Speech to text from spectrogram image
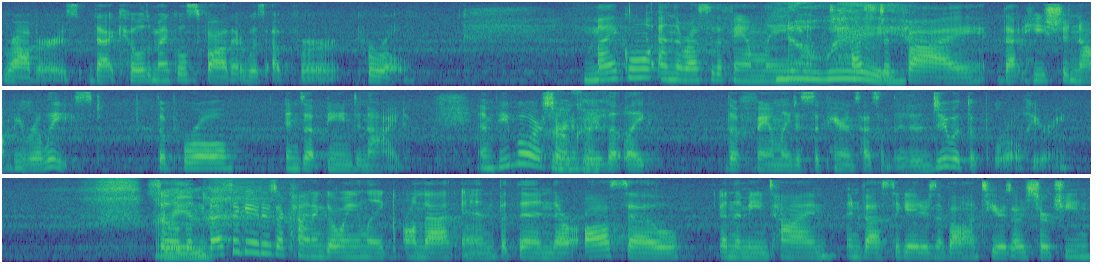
robbers that killed Michael's father was up for parole. Michael and the rest of the family No testify that he should not be released. The parole ends up being denied. And people are starting Okay. to believe that like the family disappearance had something to do with the parole hearing. So I the investigators are kind of going like on that end, but then they're also, in the meantime, investigators and volunteers are searching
